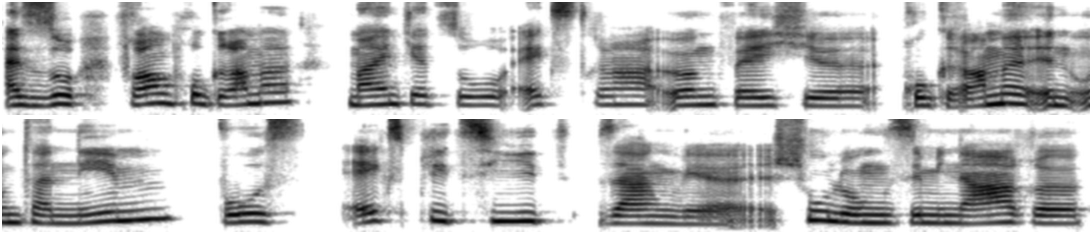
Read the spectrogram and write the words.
Also so Frauenprogramme meint jetzt so extra irgendwelche Programme in Unternehmen, wo es explizit, sagen wir, Schulungen, Seminare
